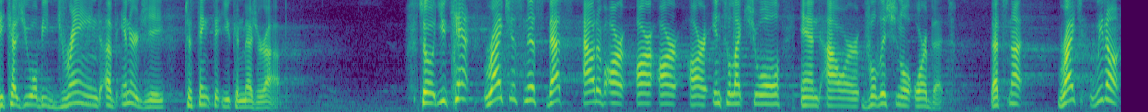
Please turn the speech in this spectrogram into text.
because you will be drained of energy to think that you can measure up. So you can't, righteousness, that's out of our, our, our, our intellectual and our volitional orbit. That's not right. We don't,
